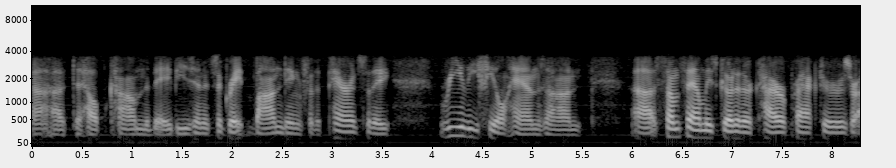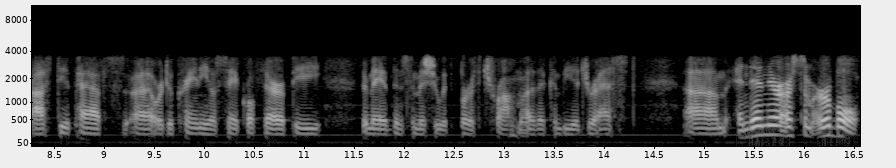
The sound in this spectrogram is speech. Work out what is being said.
uh, to help calm the babies, and it's a great bonding for the parents, so they really feel hands-on. Uh, some families go to their chiropractors or osteopaths uh, or do craniosacral therapy. There may have been some issue with birth trauma that can be addressed. Um, and then there are some herbal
